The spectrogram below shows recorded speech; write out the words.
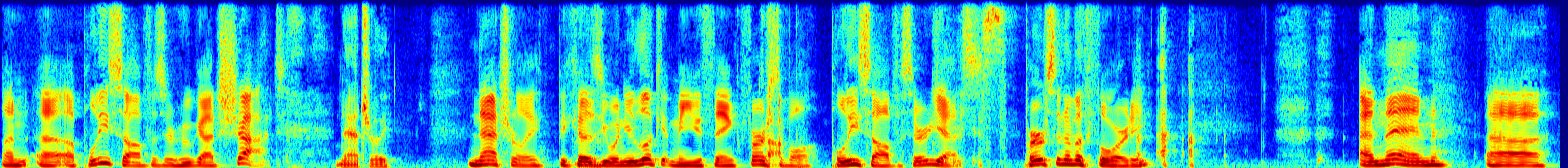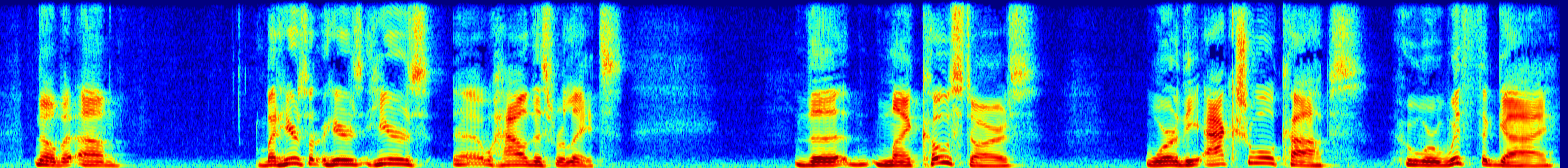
an, uh, a police officer who got shot. Naturally. Naturally, because you, when you look at me, you think first of all, police officer, yes, person of authority, and then uh, no, but um, but here's what here's here's uh, how this relates. The my co-stars were the actual cops who were with the guy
